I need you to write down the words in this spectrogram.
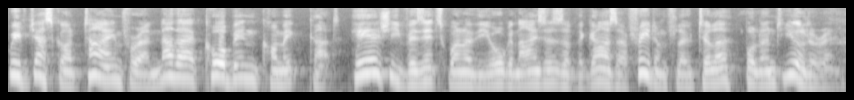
we've just got time for another Corbin comic cut. Here she visits one of the organisers of the Gaza Freedom Flotilla, Bulent Yildirim.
